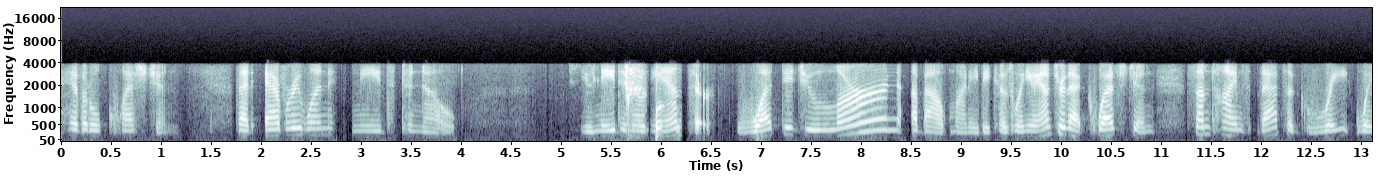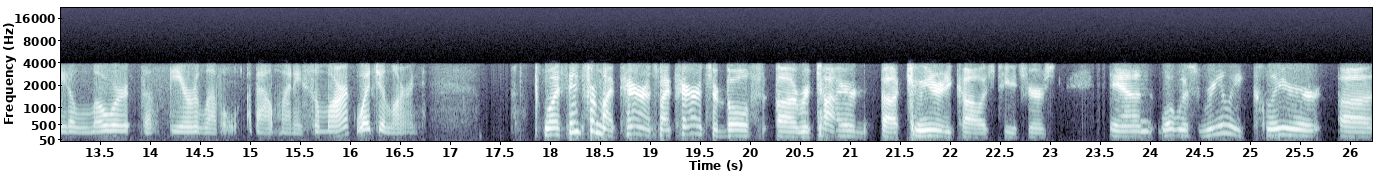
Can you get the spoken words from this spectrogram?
pivotal question that everyone needs to know. You need to know the answer. What did you learn about money? Because when you answer that question, sometimes that's a great way to lower the fear level about money. So, Mark, what'd you learn? Well, I think from my parents, my parents are both uh, retired uh, community college teachers, and what was really clear uh,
